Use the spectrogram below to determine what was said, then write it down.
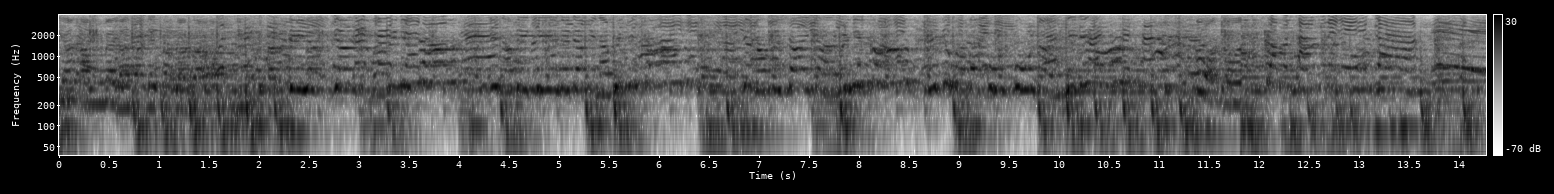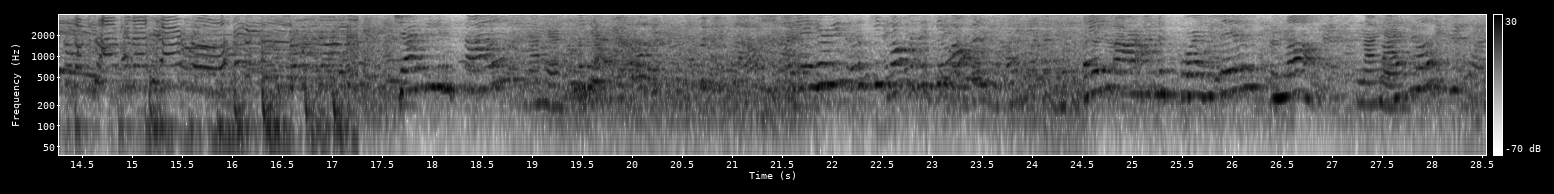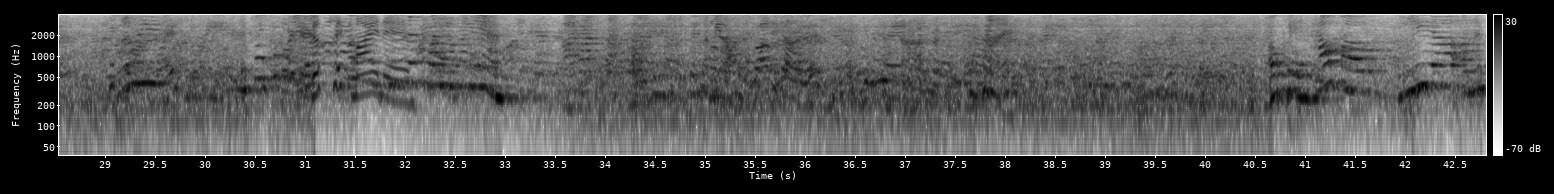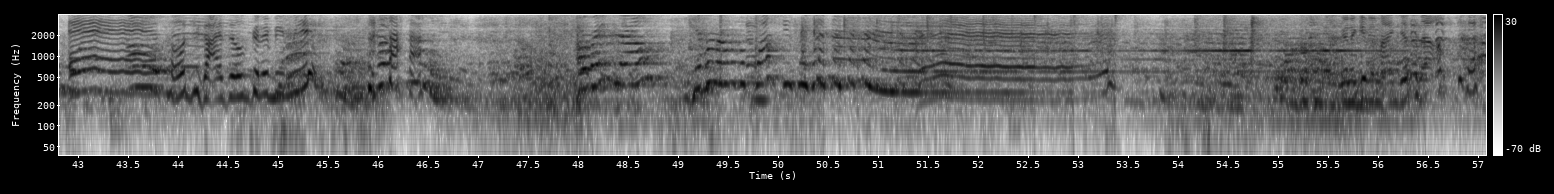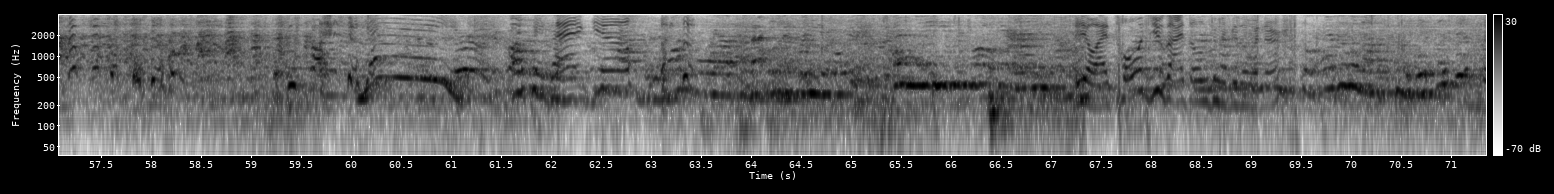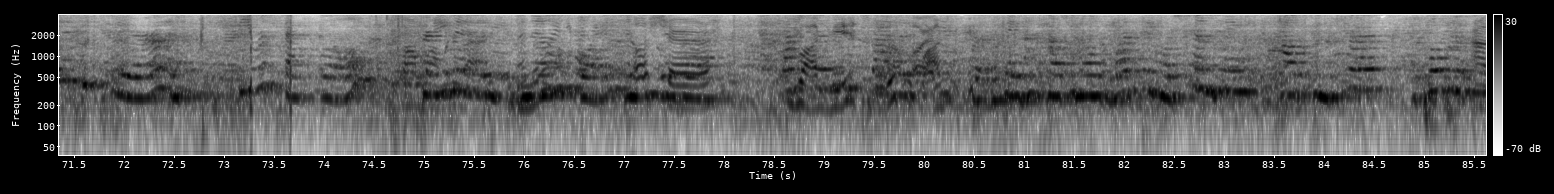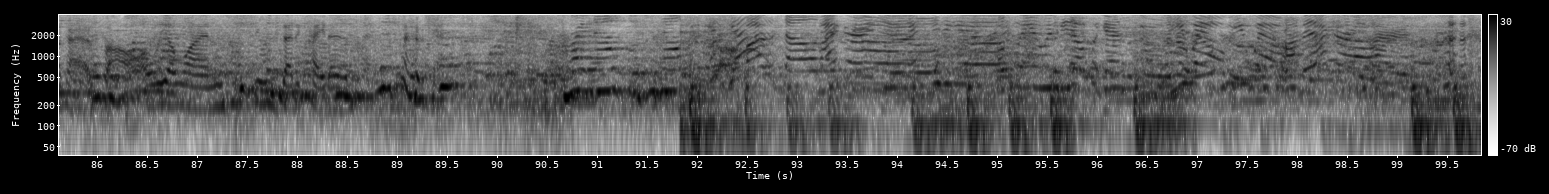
Don't know anything about AR underscore live love. Not Live here. love? It's okay. Just pick okay. my Give name. everybody a chance. Okay, how about Liyah underscore eh, Hey, XO? told you guys it was gonna be me. All right, girl. Give her a round of applause. She's the winner. I'm gonna give him my gift now. Yay! Okay, guys. Thank you. have One more presentation for you. And ladies and Yo, I told you guys I was gonna be the winner. So everyone else who is interested here, and be respectful. Oh, Her name is Janelle McCoy, and Oh, she sure. is a Vlog me. fashion stylist Vlog. expert. Okay, this girl, she knows what's in, what's trending, how to. Okay, so a lot of Aaliyah won. She was gonna give us dedicated. some Tips and tricks right now. So Janelle. Bye, Rochelle. Hi, girl. Nice meeting you. Hopefully we meet up again soon. We will. We will. Promise? Bye, girl. Alright.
